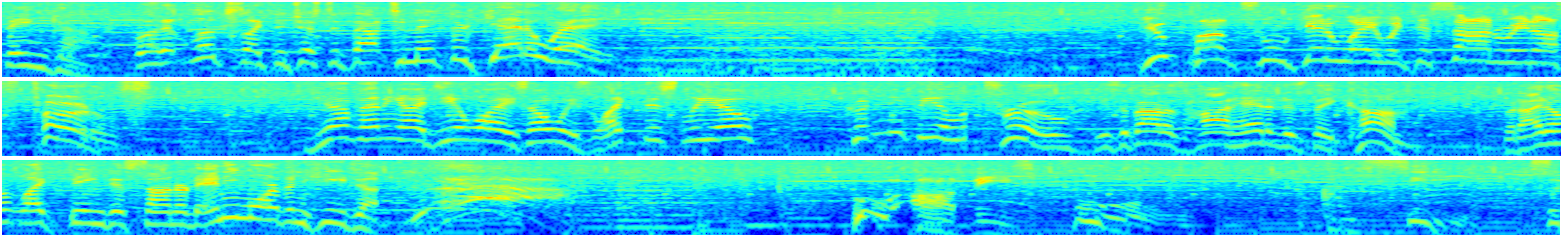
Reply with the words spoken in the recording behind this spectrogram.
Bingo. But it looks like they're just about to make their getaway. You punks won't get away with dishonoring us turtles! You have any idea why he's always like this, Leo? Couldn't he be a little... True, he's about as hot-headed as they come. But I don't like being dishonored any more than he does. Who are these fools? I see. So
